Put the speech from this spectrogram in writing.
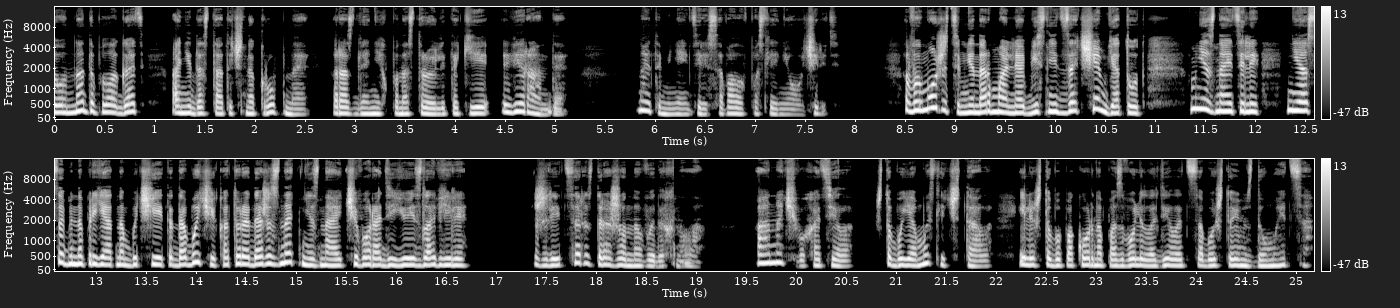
то, надо полагать, они достаточно крупные, раз для них понастроили такие веранды. Но это меня интересовало в последнюю очередь. Вы можете мне нормально объяснить, зачем я тут? Мне, знаете ли, не особенно приятно быть чьей-то добычей, которая даже знать не знает, чего ради ее изловили». Жрица раздраженно выдохнула. А она чего хотела? Чтобы я мысли читала? Или чтобы покорно позволила делать с собой, что им вздумается?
